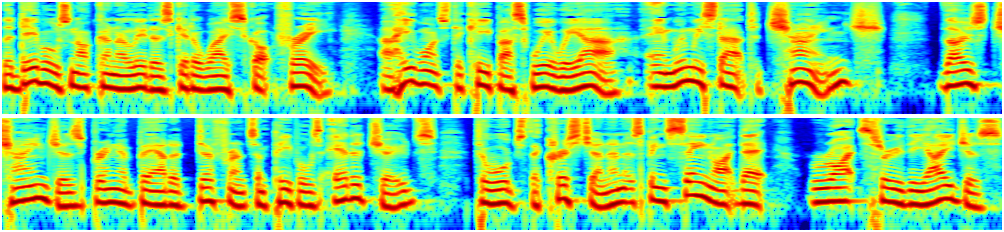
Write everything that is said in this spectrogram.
the devil's not going to let us get away scot free. Uh, he wants to keep us where we are. And when we start to change, those changes bring about a difference in people's attitudes towards the Christian. And it's been seen like that right through the ages.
